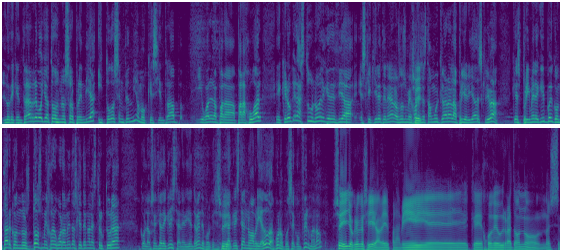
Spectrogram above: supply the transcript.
lo de que entrara Rebollo a todos nos sorprendía y todos entendíamos que si entraba igual era para, para jugar. Eh, creo que eras tú, ¿no? El que decía, es que quiere tener a los dos mejores. Está muy clara la prioridad de Escriba, que es primer equipo y contar con los dos mejores guardametas que tengan la estructura, con la ausencia de Cristian, evidentemente, porque si estuviera Cristian no habría dudas. Bueno, pues se confirma, ¿no? Sí, yo creo que sí. A ver, para mí eh, que juegue hoy Ratón no, no, es,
